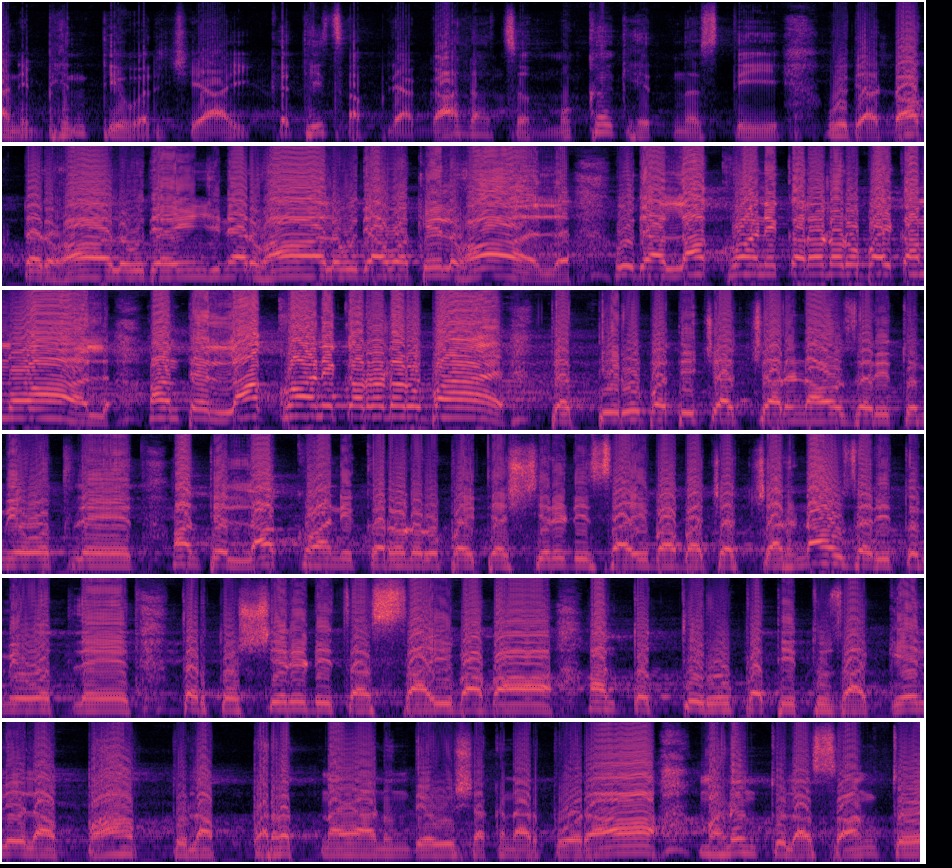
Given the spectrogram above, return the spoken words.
आणि भिंतीवरची आई कधीच आपल्या गालाचं मुख घेत नसती. उद्या डॉक्टर व्हाल उद्या इंजिनियर व्हाल उद्या वकील व्हाल उद्या लाखो आणि करोडो रुपये कमवाल. आणि ते लाखो आणि करोडो रुपये त्या तिरुपतीच्या चरणावर जरी तुम्ही ओतलेत आणि ते लाखो आणि करोडो रुपये त्या शिर्डी साईबाबाच्या चरणाव जरी तुम्ही ओतलेत तर तो शिर्डीचा साईबाबा आणि तो तिरुपती तुझा गेलेला बाप तुला परत नाही आणून देऊ शकणार पोरा. म्हणून तुला सांगतो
